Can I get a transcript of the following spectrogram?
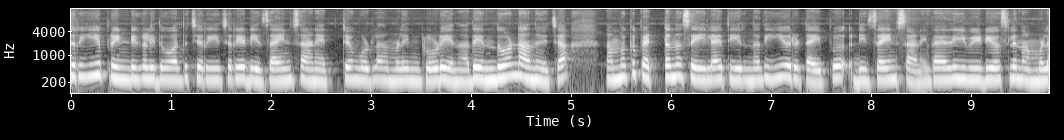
ചെറിയ പ്രിന്റുകൾ ഇതുപോലത്തെ ചെറിയ ചെറിയ ഡിസൈൻസ് ആണ് ഏറ്റവും കൂടുതൽ നമ്മൾ ഇൻക്ലൂഡ് ചെയ്യുന്നത്. അത് എന്തുകൊണ്ടാണെന്ന് വെച്ചാൽ നമുക്ക് പെട്ടെന്ന് സെയിലായി തീരുന്നത് ഈ ഒരു ടൈപ്പ് ഡിസൈൻസ് ആണ്. അതായത് ഈ വീഡിയോസിൽ നമ്മൾ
